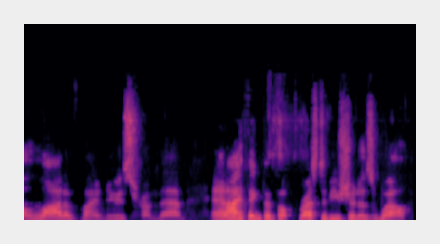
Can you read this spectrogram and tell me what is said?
a lot of my news from them, and I think that the rest of you should as well.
